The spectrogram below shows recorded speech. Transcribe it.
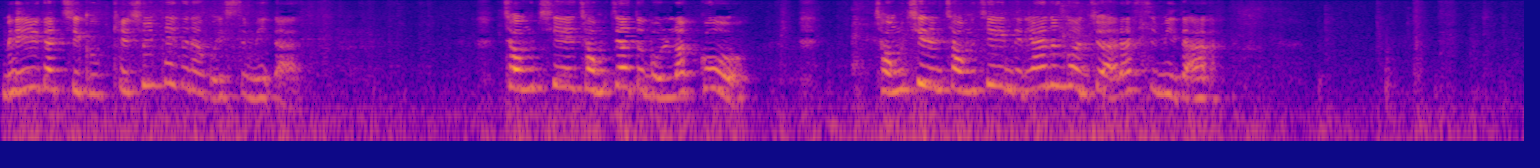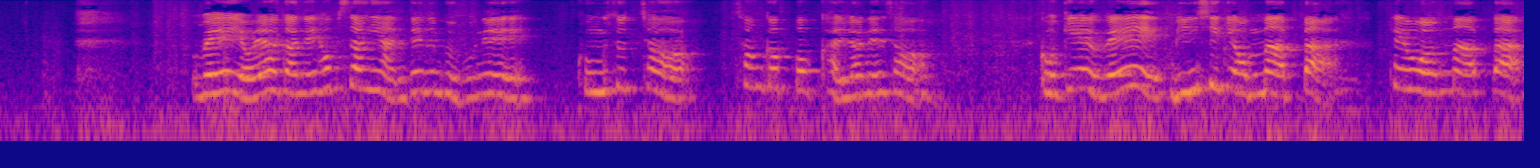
매일같이 국회 출퇴근하고 있습니다. 정치의 정자도 몰랐고 정치는 정치인들이 하는 건 줄 알았습니다. 왜 여야 간의 협상이 안 되는 부분에 공수처 선거법 관련해서 거기에 왜 민식이 엄마 아빠, 태호 엄마 아빠,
